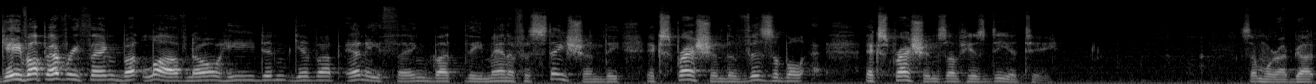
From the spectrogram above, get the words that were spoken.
gave up everything but love. No, he didn't give up anything but the manifestation, the expression, the visible expressions of his deity. Somewhere I've got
